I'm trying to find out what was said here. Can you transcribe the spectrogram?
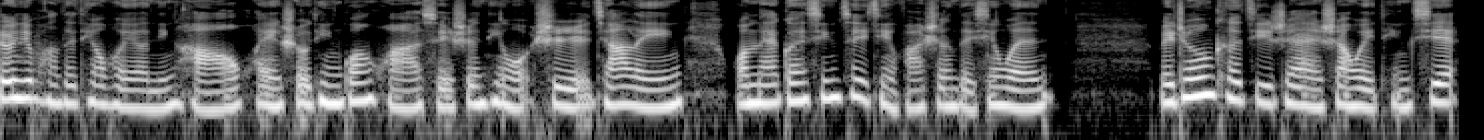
收音机旁的听众朋友，您好，欢迎收听《光华随身听》，我是嘉玲。我们来关心最近发生的新闻。美中科技战尚未停歇，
